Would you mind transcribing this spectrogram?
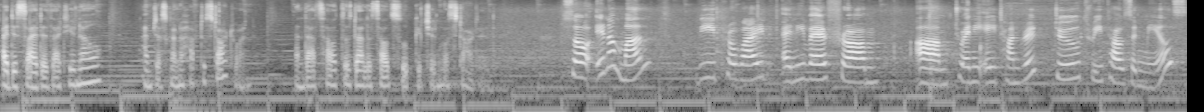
I decided that, you know, I'm just going to have to start one. And that's how the Dulles South Soup Kitchen was started. So in a month, we provide anywhere from um, 2,800 to 3,000 meals.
